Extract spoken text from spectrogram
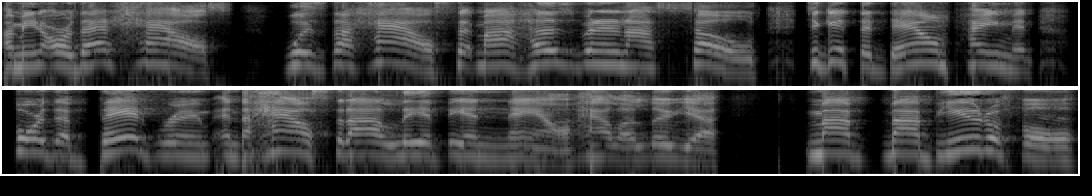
i mean or that house was the house that my husband and I sold to get the down payment for the bedroom and the house that I live in now. Hallelujah. My, my beautiful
